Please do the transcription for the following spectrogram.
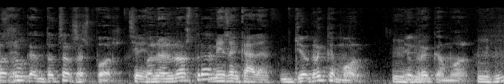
base. que en tots els esports sí. però en el nostre més encara jo crec que molt Mm -hmm. Jo crec que molt. Mm -hmm.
